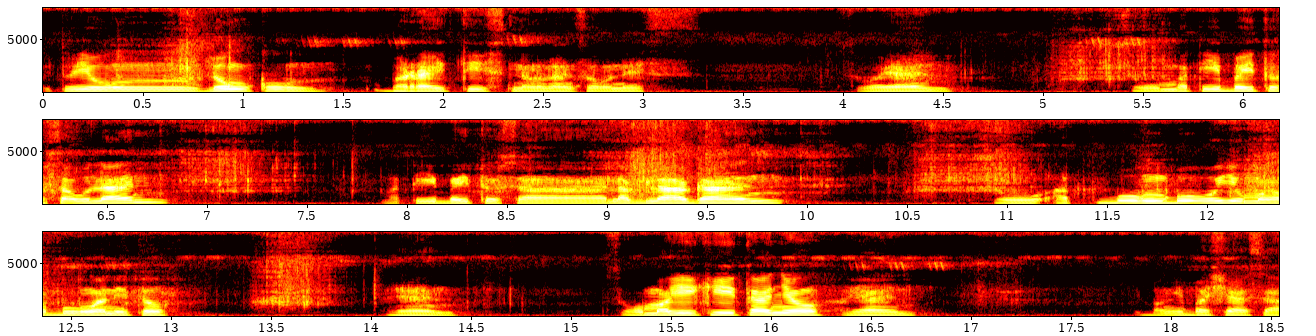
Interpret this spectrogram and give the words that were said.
ito yung longkong varieties ng Lanzones. So, ayan. So, matibay ito sa ulan. Matibay ito sa laglagan. So, at buong buo yung mga bunga nito. Ayan. So kung makikita nyo, ayan. Ibang iba siya sa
